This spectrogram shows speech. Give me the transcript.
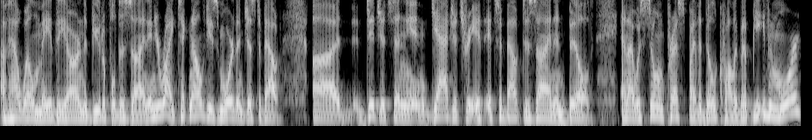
of how well made they are and the beautiful design. And you're right, technology is more than just about uh, digits and, and gadgetry. It, it's about design and build, and I was so impressed by the build quality, but be even more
